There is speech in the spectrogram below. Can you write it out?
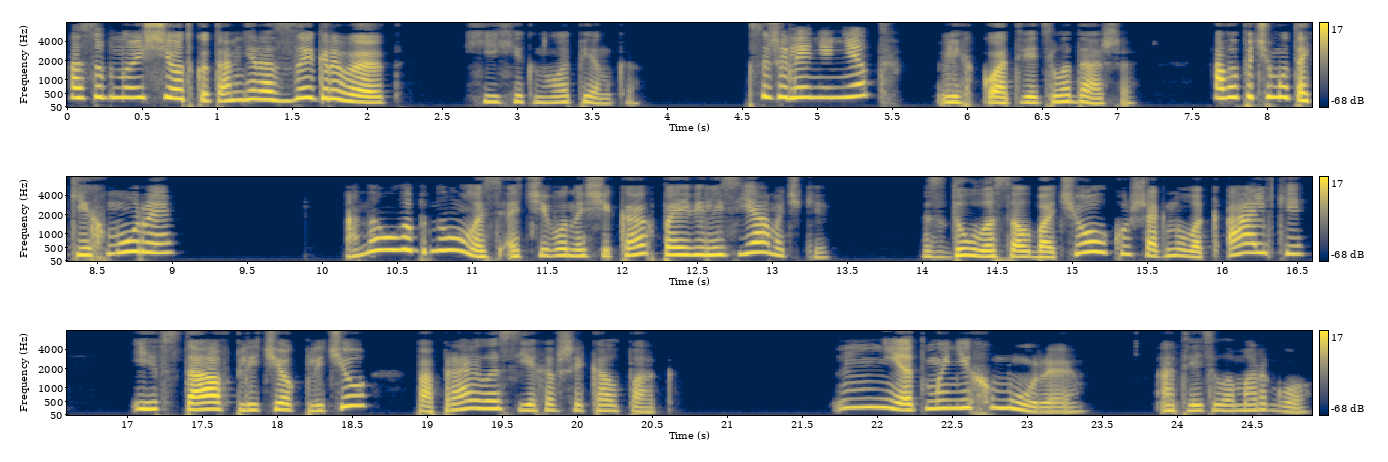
«А зубную щетку там не разыгрывают?» — хихикнула Пенка. «К сожалению, нет», — легко ответила Даша. «А вы почему такие хмурые?» Она улыбнулась, отчего на щеках появились ямочки. Сдула с лба челку, шагнула к Альке и, встав плечо к плечу, поправила съехавший колпак. «Нет, мы не хмурые», — ответила Марго.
